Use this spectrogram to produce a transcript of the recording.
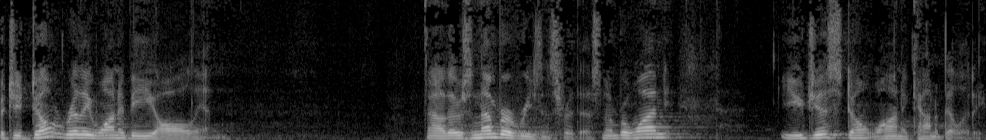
but you don't really want to be all in. Now, there's a number of reasons for this. Number one, you just don't want accountability.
